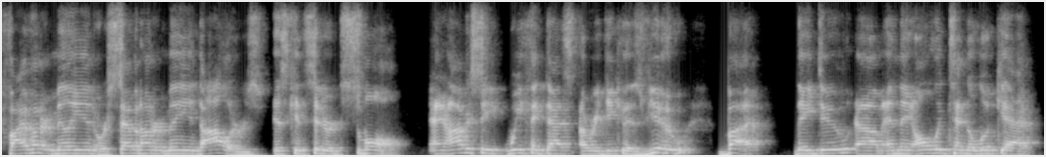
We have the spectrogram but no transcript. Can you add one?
500 million or 700 million dollars is considered small and obviously, we think that's a ridiculous view, but they do. Um, and they only tend to look at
